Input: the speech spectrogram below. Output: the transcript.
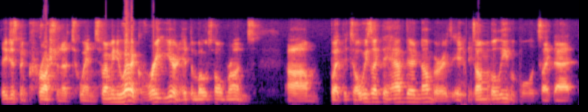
they've just been crushing a twin. So, I mean, who had a great year and hit the most home runs. Um, but it's always like they have their number. It's, it's unbelievable. It's like that.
